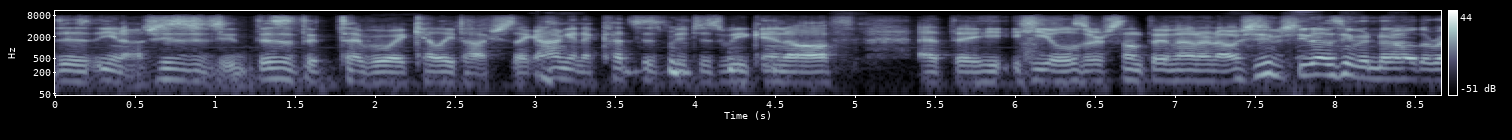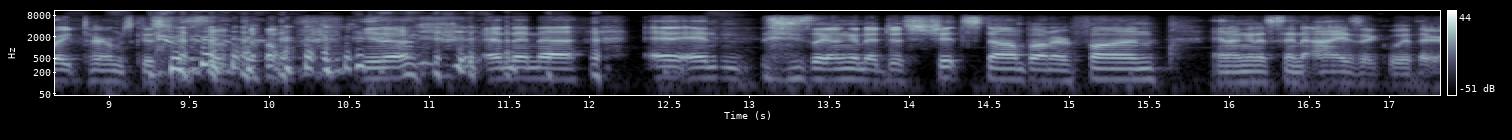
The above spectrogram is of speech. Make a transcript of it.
this you know, she's just, this is the type of way Kelly talks. She's like, I'm gonna cut this bitch's weekend off at the he- heels or something. I don't know. She she doesn't even know the right terms because she's so dumb, you know. And then uh, and, and she's like, I'm gonna just shit stomp on her fun, and I'm gonna send Isaac with her,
